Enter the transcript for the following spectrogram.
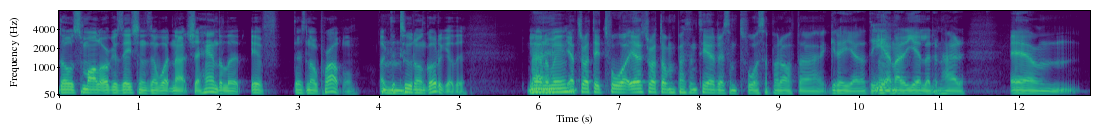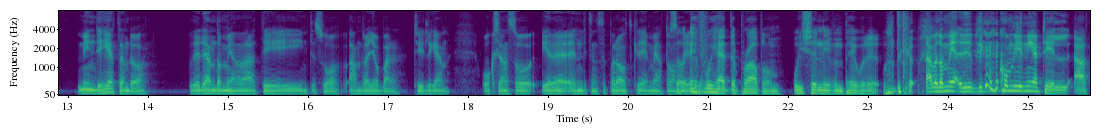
those small organizations and whatnot should handle it if there's no problem like the two don't go together you know what i Nej, mean Jag tror att det är två, jag tror att de presenterade det som två separata grejer. Att det Mm. ena gäller den här ehm, myndigheten då. Och det är den de menar att det är inte så andra jobbar tydligen. Och sen så är det en liten separat grej med att de So if we had the problem, we shouldn't even pay with it. Ja, men de, det kommer ju ner till att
